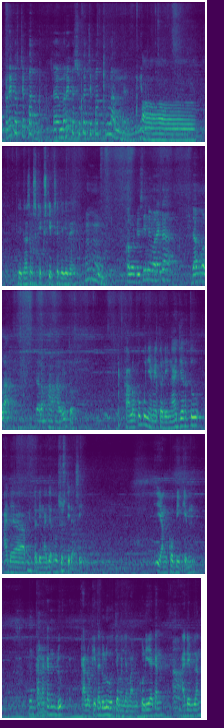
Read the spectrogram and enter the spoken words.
mereka cepat eh, mereka suka cepat pulang kan begitu Oh, jadi langsung skip skip saja gitu ya. Hmm. kalau di sini mereka jago lah dalam hal-hal itu Kalau kau punya metode ngajar tuh ada metode ngajar khusus tidak sih? Yang kau bikin? Mungkin- Karena kan kalau kita dulu zaman-zaman kuliah kan Ah. ada yang bilang,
